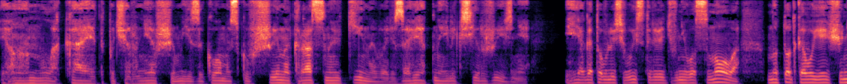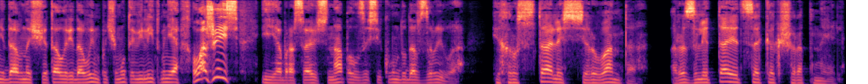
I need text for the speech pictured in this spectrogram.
И он лакает почерневшим языком из кувшина красную киноварь, заветный эликсир жизни — и я готовлюсь выстрелить в него снова, но тот, кого я еще недавно считал рядовым, почему-то велит мне «Ложись!» и я бросаюсь на пол за секунду до взрыва. И хрусталь из серванта разлетается, как шрапнель,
